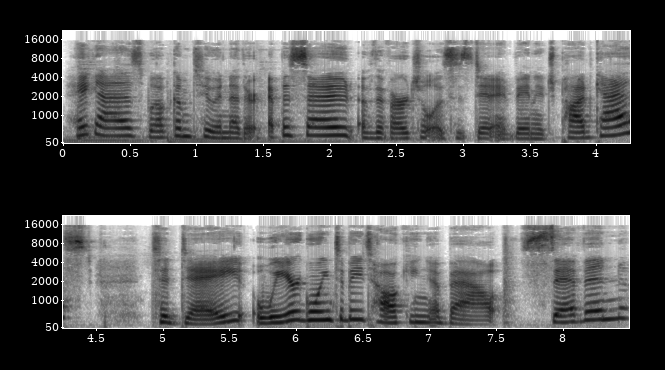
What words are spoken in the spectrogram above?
Hey guys, welcome to another episode of the Virtual Assistant Advantage podcast. Today, we are going to be talking about seven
